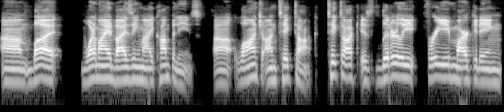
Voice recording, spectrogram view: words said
Um, but what am I advising my companies? Uh, launch on TikTok. TikTok is literally free marketing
